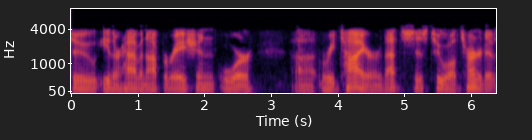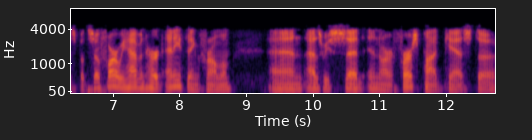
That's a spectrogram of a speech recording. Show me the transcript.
to either have an operation or uh, retire. That's his two alternatives, but so far we haven't heard anything from him. And as we said in our first podcast uh,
